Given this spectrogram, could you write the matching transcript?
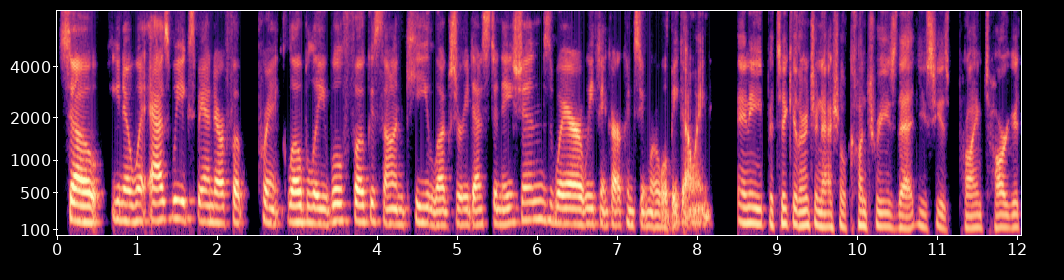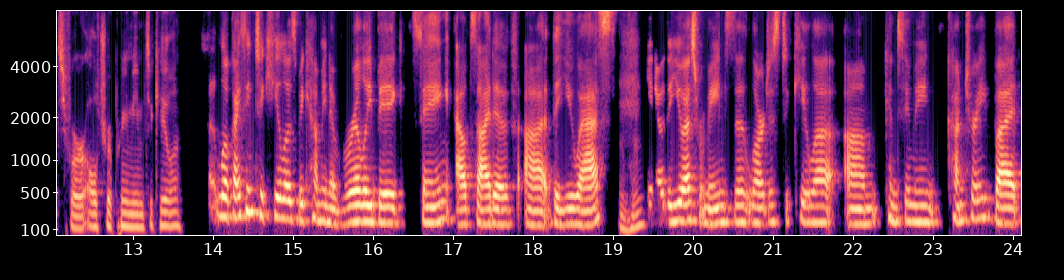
So, you know, as we expand our footprint globally, we'll focus on key luxury destinations where we think our consumer will be going. Any particular international countries that you see as prime targets for ultra premium tequila? Look, I think tequila is becoming a really big thing outside of uh, the U.S. Mm-hmm. You know, the U.S. remains the largest tequila um, consuming country, but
